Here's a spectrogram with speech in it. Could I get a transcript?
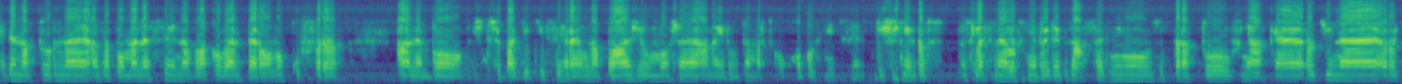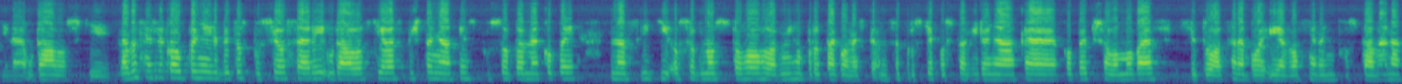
jede na turné a zapomene si na vlakovém peronu kufr a nebo když třeba děti si hrajou na pláži u moře a najdou tam mrtvou chobotnici. Když někdo slechne, vlastně dojde k zásadnímu zvratu v nějaké rodinné, rodinné události. Já bych neřekla úplně, že by to spustilo sérii událostí, ale spíš to nějakým způsobem jakoby nasvítí osobnost toho hlavního protagonisty. On se prostě postaví do nějaké jakoby přelomové situace, nebo je vlastně do ní postaven a,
